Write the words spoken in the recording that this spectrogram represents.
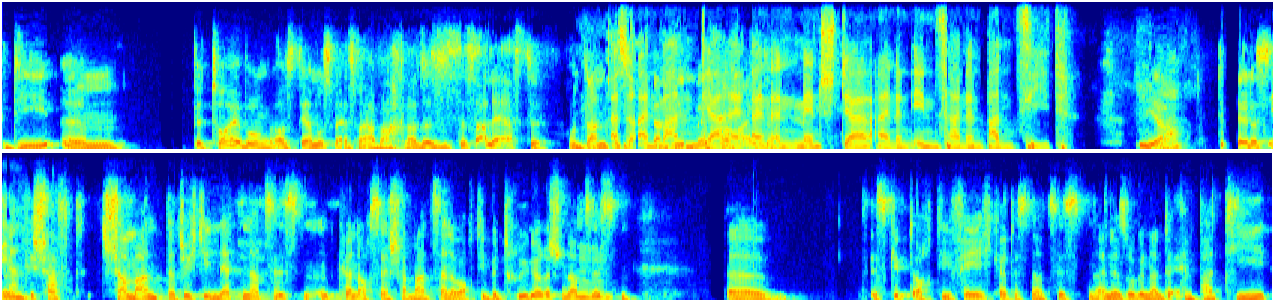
die ähm, Betäubung, aus der muss man erstmal erwachen. Also das ist das allererste. Und dann, also ein dann Mann, der ein, ein, Mensch, der einen in seinen Bann zieht. Ja, der das ja. irgendwie schafft, charmant. Natürlich die netten Narzissten können auch sehr charmant sein, aber auch die betrügerischen Narzissten. Mhm. Äh, es gibt auch die Fähigkeit des Narzissten, eine sogenannte Empathie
